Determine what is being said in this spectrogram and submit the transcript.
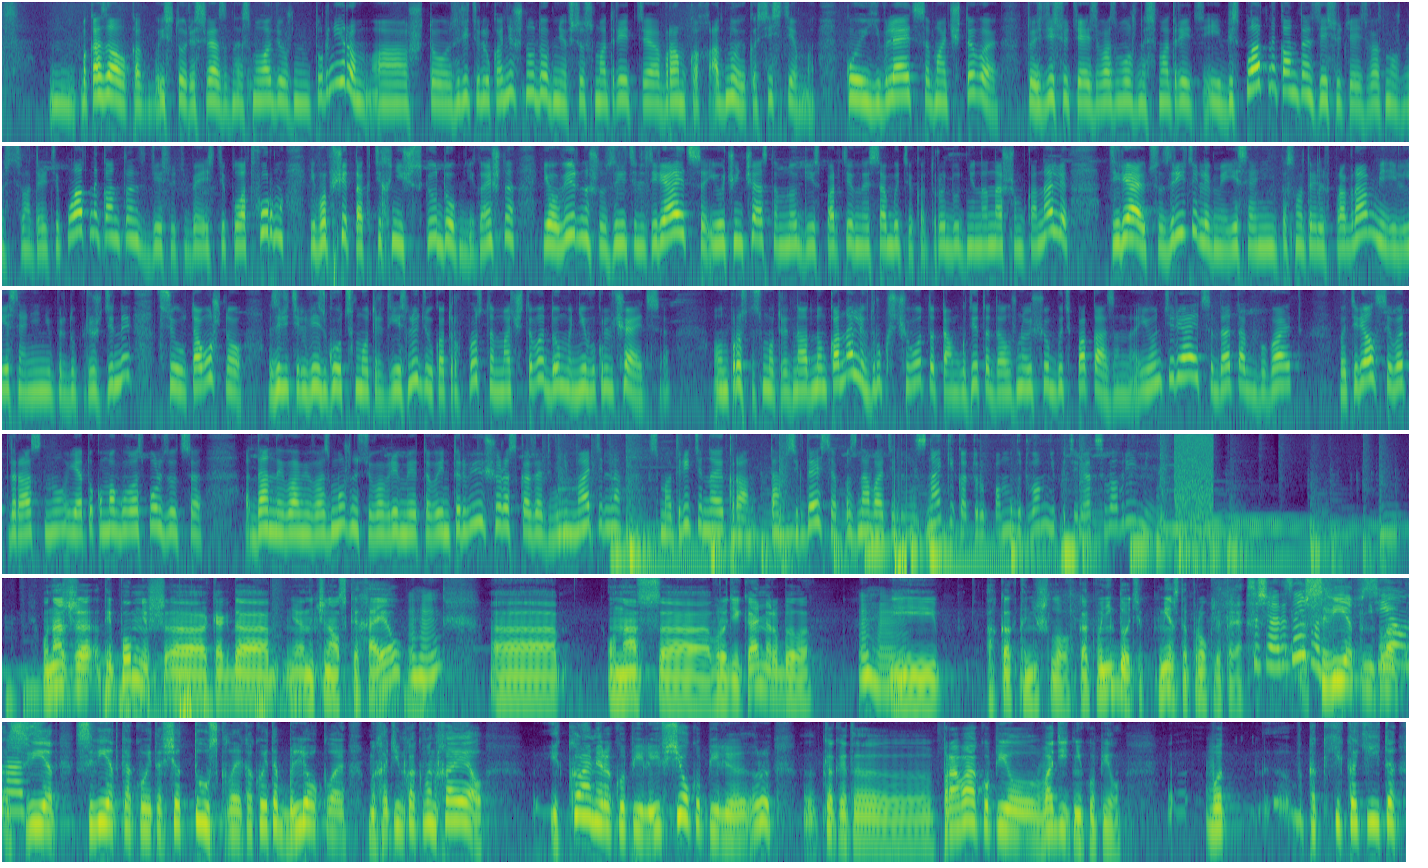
м, показала как бы история, связанная с молодежным турниром, а, что зрителю, конечно, удобнее все смотреть э, в рамках одной экосистемы, кое является Матч ТВ. То есть здесь у тебя есть возможность смотреть и бесплатный контент, здесь у тебя есть возможность смотреть и платный контент, здесь у тебя есть и платформа, и вообще так технически удобнее. Конечно, я уверена, что зритель теряется, и очень часто многие спортивные события, которые идут не на нашем канале, теряются зрителями, если они не посмотрели в программе или если они не предупреждены, в силу того, что зритель весь год смотрит. Есть люди, у которых просто Матч ТВ дома не выключается. Он просто смотрит на одном канале, вдруг с чего-то там где-то должно еще быть показано. И он теряется, да, так бывает. Потерялся и в этот раз. Ну, я только могу воспользоваться данной вами возможностью во время этого интервью еще раз сказать, внимательно смотрите на экран. Там всегда есть опознавательные знаки, которые помогут вам не потеряться во времени. У нас же, ты помнишь, э, когда начинался КХЛ, Мгм. э, у нас э, вроде и камера было, и а как-то не шло, как в анекдоте, место проклятое. Слушай, а ты знаешь, вот свет неплохо, у нас- свет, свет какой-то, все тусклое, какое-то блеклое. Мы хотим как в НХЛ. И камеры купили, и все купили. Как это, права купил, водить не купил. Вот какие- какие-то...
